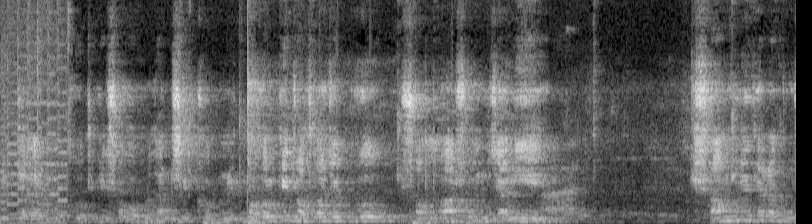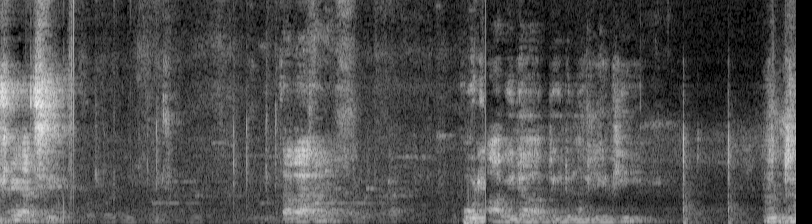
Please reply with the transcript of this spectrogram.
বিদ্যালয়ের পক্ষ থেকে সহপ্রধান শিক্ষক সকলকে যথাযোগ্য সম্ভাষণ জানিয়ে সামনে যারা বসে আছে, তারা আবিরা বীরমলিভি রুদ্র,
